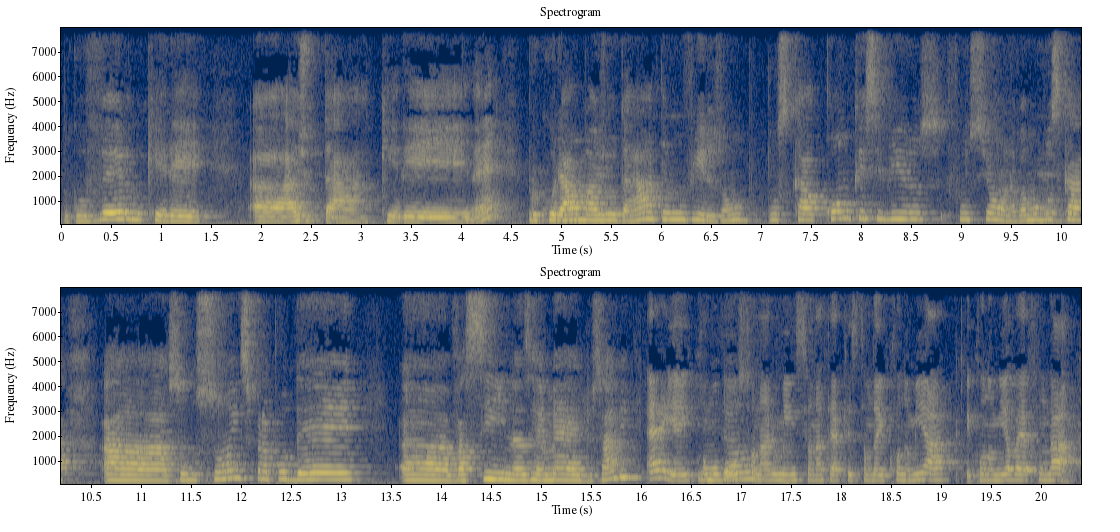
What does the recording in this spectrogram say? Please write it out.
Do governo querer ah, ajudar, querer, né? Procurar uma ajuda. Ah, tem um vírus, vamos buscar como que esse vírus funciona, vamos buscar ah, soluções para poder. Ah, vacinas, remédios, sabe? É, e aí, como Então- o Bolsonaro menciona até a questão da economia, a economia vai afundar.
